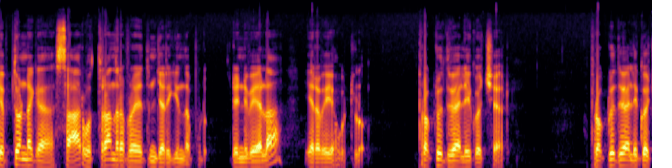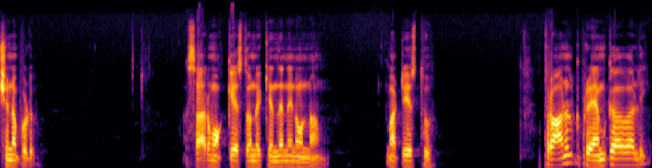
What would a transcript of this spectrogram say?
చెప్తుండగా సార్ ఉత్తరాంధ్ర ప్రయత్నం జరిగింది అప్పుడు. రెండు వేల ఇరవై ఒకటిలో ప్రకృతి వ్యాలీకి వచ్చారు. ప్రకృతి వ్యాలీకి వచ్చినప్పుడు సార్ మొక్కేస్తుండే కింద నేను ఉన్నాను. మట్టేస్తూ. ప్రాణులకు ప్రేమ కావాలి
